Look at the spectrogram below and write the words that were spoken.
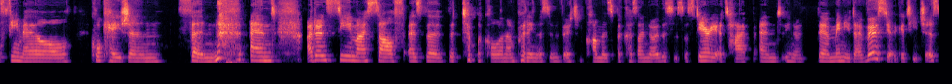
female, Caucasian, thin. And i don't see myself as the the typical and i'm putting this inverted commas because i know this is a stereotype and you know there are many diverse yoga teachers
